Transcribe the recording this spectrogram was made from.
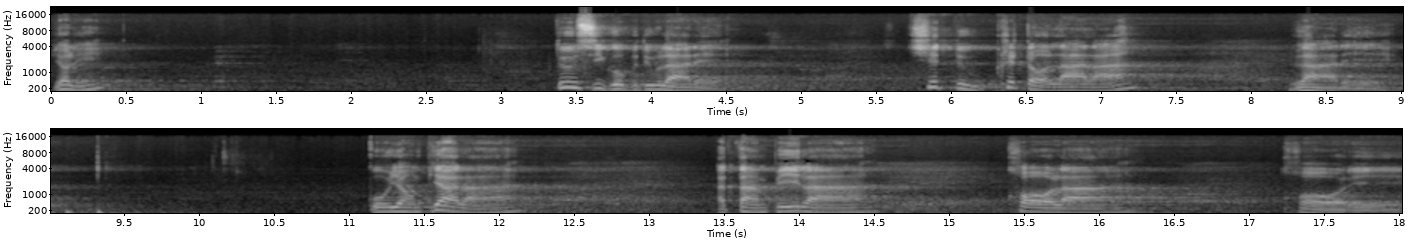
ပြောလေသူစီကိုဘသူလာတယ်ချစ်သူခရစ်တော်လာလားလာတယ် ကိုရောင်ပြလားအတန်ပေးလားခေါ်လားခေါ်တယ်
